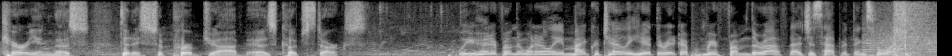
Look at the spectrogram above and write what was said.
carrying this, did a superb job as Coach Starks. Well, you heard it from the one and only Mike Critelli here at the Red Carpet premiere from The Rough. That just happened. Thanks for watching.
